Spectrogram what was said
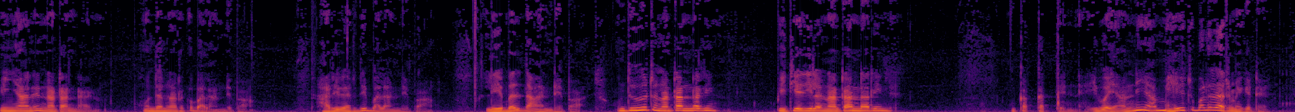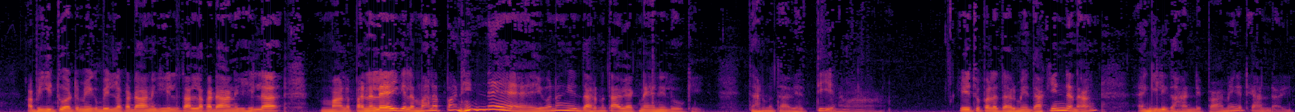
විඥානේ නටන්න හදනවා. හොඳ නරක බලන්න එපා. හරි වැරදි බලන්න එපා. ලේබල් දාන්න එපා. හොඳට නටන්න අරින්න. පිටිය දීලා නටන්න අරින්න. මොකක්වත් වෙන්නේ නැහැ. ඉව යන්නේ යම් හේතු බල ධර්මයකට. අපි හිතුවට මේක බෙල්ල කඩාන ගිහිල්ලා තල්ල කඩාන ගිහිල්ලා මල පනලෑයි කියලා මල පනින්නේ නැහැ. ඒව නම් ඒ ධර්මතාවයක් නැහැනේ ලෝකේ. ධර්මතාවයක් තියෙනවා. හේතුඵල ධර්මයේ දකින්න නම් ඇඟිලි ගහන්න එපා. මේකට යන්න ආරින්.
